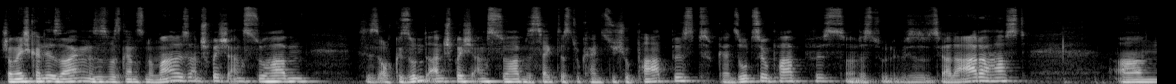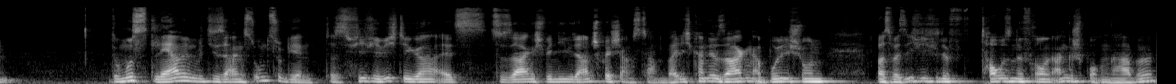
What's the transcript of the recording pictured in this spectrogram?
Schau mal, ich kann dir sagen, es ist was ganz Normales, Ansprechangst zu haben. Es ist auch gesund, Ansprechangst zu haben. Das zeigt, dass du kein Psychopath bist, kein Soziopath bist, sondern dass du eine gewisse soziale Ader hast. Ähm, du musst lernen, mit dieser Angst umzugehen. Das ist viel, viel wichtiger, als zu sagen, ich will nie wieder Ansprechangst haben. Weil ich kann dir sagen, obwohl ich schon, was weiß ich, wie viele tausende Frauen angesprochen habe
